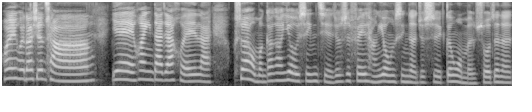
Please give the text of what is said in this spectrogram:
欢迎回到现场，耶！欢迎大家回来。虽然我们刚刚佑心姐就是非常用心的，就是跟我们说，真的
